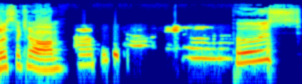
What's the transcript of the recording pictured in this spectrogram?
puss och kram. Puss!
